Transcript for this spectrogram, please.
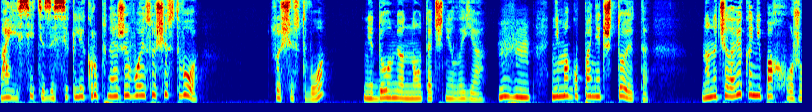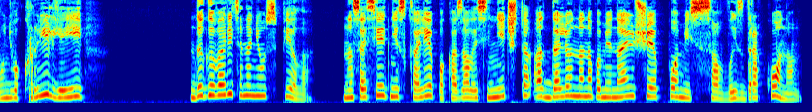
«Мои сети засекли крупное живое существо!» «Существо?» недоуменно уточнила я. Угу, не могу понять, что это. Но на человека не похоже, у него крылья и... Договорить она не успела. На соседней скале показалось нечто, отдаленно напоминающее помесь совы с драконом.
